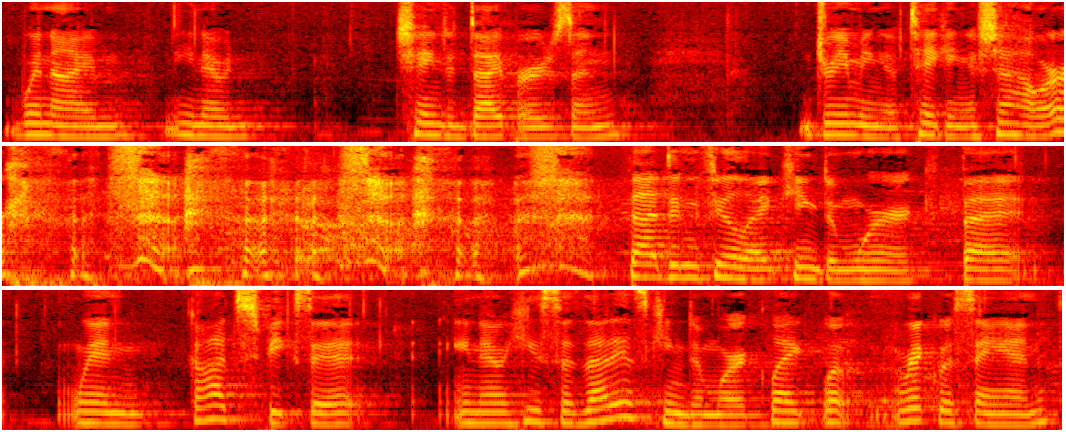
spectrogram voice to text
when I'm, you know, changing diapers and dreaming of taking a shower. that didn't feel like kingdom work, but when God speaks it, you know, he says that is kingdom work. Like what Rick was saying,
